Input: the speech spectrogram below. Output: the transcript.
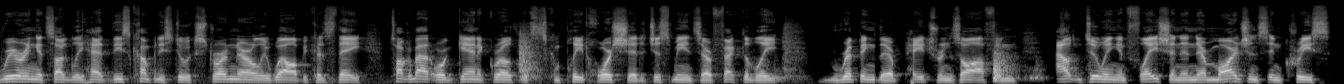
rearing its ugly head, these companies do extraordinarily well because they talk about organic growth, which is complete horseshit. It just means they're effectively ripping their patrons off and outdoing inflation, and their margins increase.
